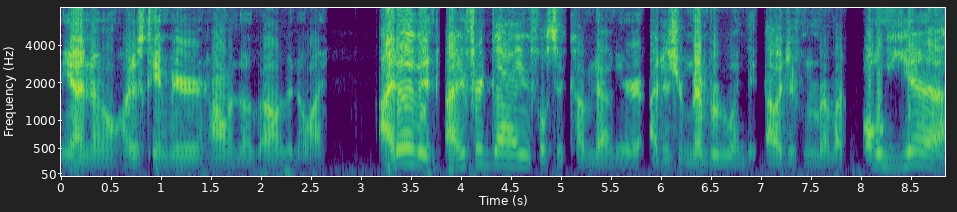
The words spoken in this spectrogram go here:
Yeah, I know. I just came here. I don't know. I don't even know why. I don't even. I forgot I was supposed to come down here. I just remembered one day. I just remember. I'm like, oh yeah.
